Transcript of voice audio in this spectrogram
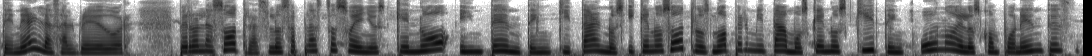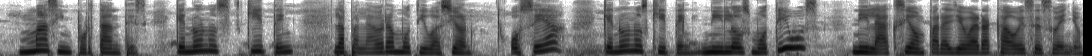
tenerlas alrededor. Pero las otras, los sueños, que no intenten quitarnos y que nosotros no permitamos que nos quiten uno de los componentes más importantes, que no nos quiten la palabra motivación. O sea, que no nos quiten ni los motivos ni la acción para llevar a cabo ese sueño.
